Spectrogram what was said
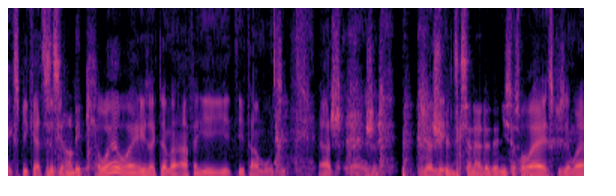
explicatif. Dithyrambique. Ah ouais, ouais, exactement. En fait, il, il- il est en maudit. Ah, je, je- je le dictionnaire de Denis ce soir. Ouais, excusez-moi,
